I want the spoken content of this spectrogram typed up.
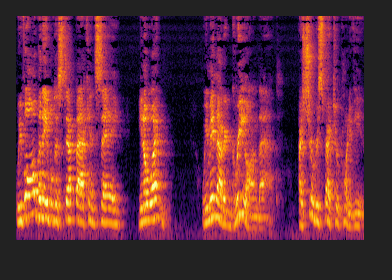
we've all been able to step back and say, you know what? We may not agree on that. I sure respect your point of view.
